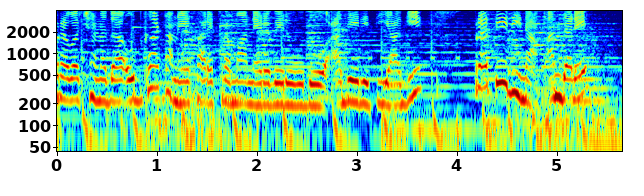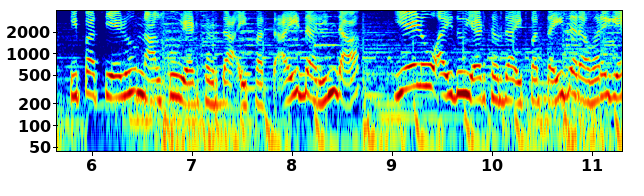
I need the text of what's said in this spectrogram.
ಪ್ರವಚನದ ಉದ್ಘಾಟನೆಯ ಕಾರ್ಯಕ್ರಮ ನೆರವೇರುವುದು ಅದೇ ರೀತಿಯಾಗಿ ಪ್ರತಿದಿನ ಅಂದರೆ ಇಪ್ಪತ್ತೇಳು, ನಾಲ್ಕು, ಎರಡು ಸಾವಿರದ ಇಪ್ಪತ್ತೈದರಿಂದ ಏಳು, ಐದು, ಎರಡು ಸಾವಿರದ ಇಪ್ಪತ್ತೈದರವರೆಗೆ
